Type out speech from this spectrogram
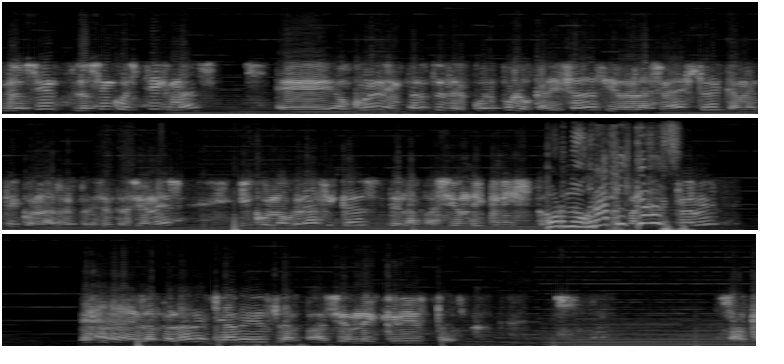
los, los cinco estigmas eh, ocurren en partes del cuerpo localizadas y relacionadas históricamente con las representaciones iconográficas de la pasión de Cristo. ¿Pornográficas? La palabra clave, la palabra clave es la pasión de Cristo. ¿Ok?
